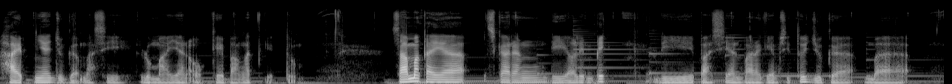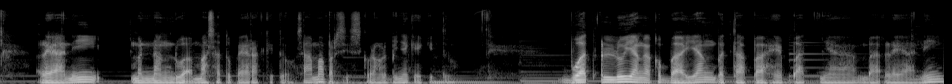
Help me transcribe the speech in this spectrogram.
hype-nya juga masih lumayan oke okay banget gitu. Sama kayak sekarang di Olimpik di Pasian Para Games itu juga Mbak Leani menang dua emas satu perak gitu. Sama persis kurang lebihnya kayak gitu. Buat lu yang gak kebayang betapa hebatnya Mbak Leani,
